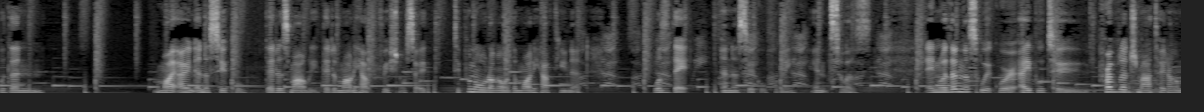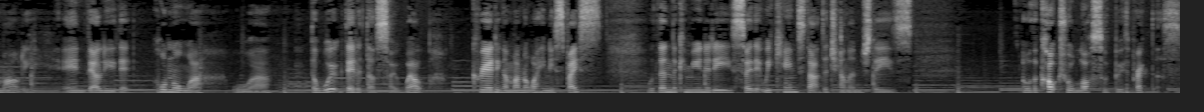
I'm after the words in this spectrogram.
within my own inner circle that is Māori, that is Māori health professional. So Te Puna Oranga with the Māori Health Unit was that inner circle for me, and it still is. And within this work, we're able to privilege mātauranga Māori and value that hononga or uh, the work that it does so well, creating a manawahine space within the community so that we can start to challenge these or the cultural loss of birth practice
